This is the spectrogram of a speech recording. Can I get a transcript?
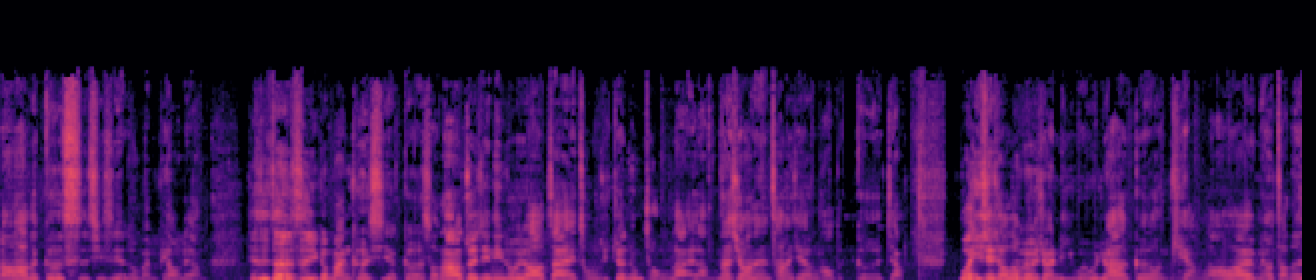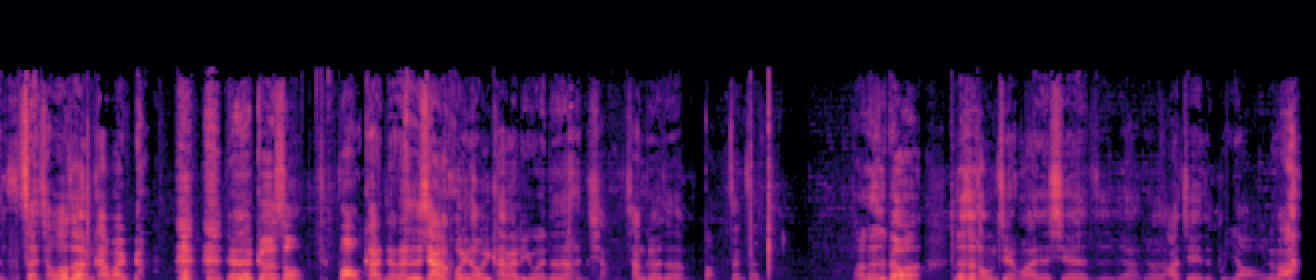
然后他的歌词其实也都蛮漂亮的。其实真的是一个蛮可惜的歌手。那他最近听说又要再重新卷土重来了，那希望能唱一些很好的歌这样。我以前小时候没有喜欢李玟，我觉得他的歌都很强，然后他也没有长得很正？小时候真的很看外表，觉得歌手不好看这样。但是现在回头一看，他李玟真的很强，唱歌真的很棒，赞赞。然后这是被我垃圾桶捡回来的鞋子，这样就是阿杰一直不要，对吧？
